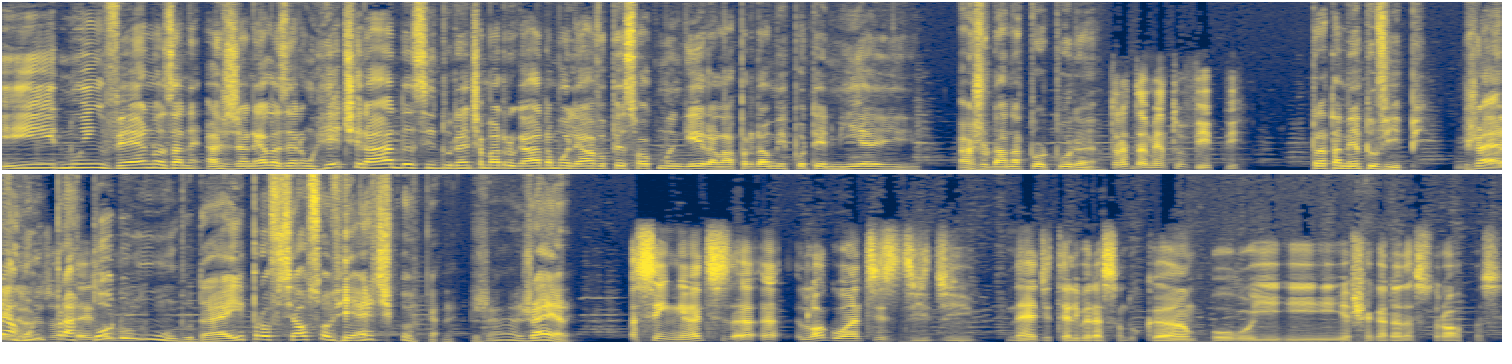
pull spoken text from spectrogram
E no inverno as, as, janelas eram retiradas e durante a madrugada molhava o pessoal com mangueira lá para dar uma hipotermia e ajudar na tortura. Tratamento VIP. Tratamento VIP. Já era ruim para todo mundo, daí para oficial soviético, cara, já, já era. Assim, antes, logo antes de, de né, de ter a liberação do campo e, e a chegada das tropas.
